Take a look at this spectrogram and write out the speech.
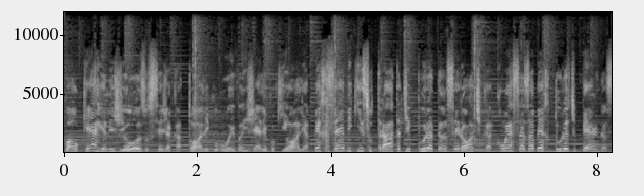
Qualquer religioso, seja católico ou evangélico que olha, percebe que isso trata de pura dança erótica, com essas aberturas de pernas.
